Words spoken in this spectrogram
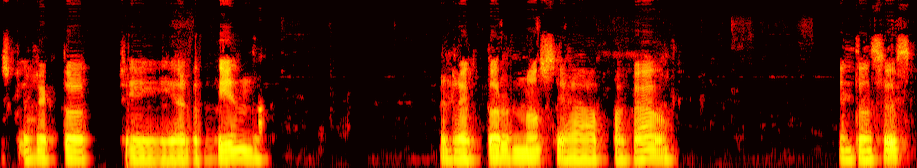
es que el reactor sigue ardiendo. El reactor no se ha apagado. Entonces,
